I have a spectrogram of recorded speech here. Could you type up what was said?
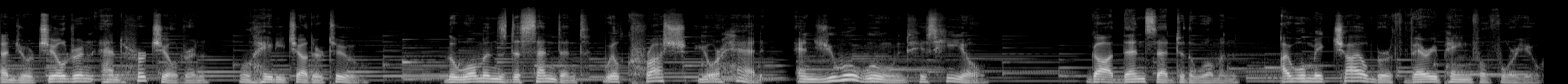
and your children and her children will hate each other too. The woman's descendant will crush your head, and you will wound his heel. God then said to the woman, I will make childbirth very painful for you.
